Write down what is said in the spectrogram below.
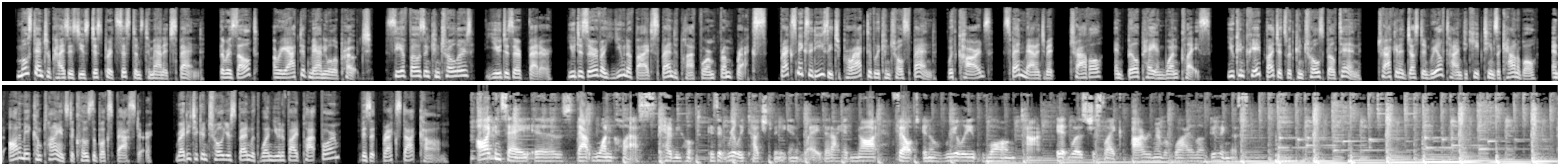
Most enterprises use disparate systems to manage spend. The result? A reactive manual approach. CFOs and controllers, you deserve better. You deserve a unified spend platform from Brex. Brex makes it easy to proactively control spend with cards, spend management, travel, and bill pay in one place. You can create budgets with controls built in, track and adjust in real time to keep teams accountable, and automate compliance to close the books faster. Ready to control your spend with one unified platform? Visit Brex.com. All I can say is that one class had me hooked because it really touched me in a way that I had not felt in a really long time. It was just like, I remember why I love doing this.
